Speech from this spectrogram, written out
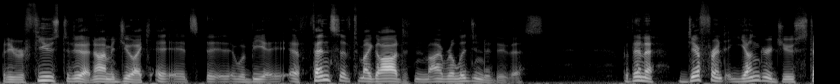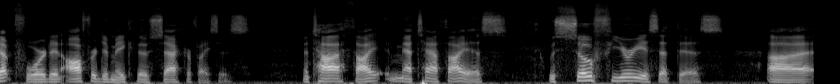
But he refused to do that. Now I'm a Jew. I, it would be offensive to my God and my religion to do this. But then a different younger Jew stepped forward and offered to make those sacrifices. Mattathias was so furious at this uh,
